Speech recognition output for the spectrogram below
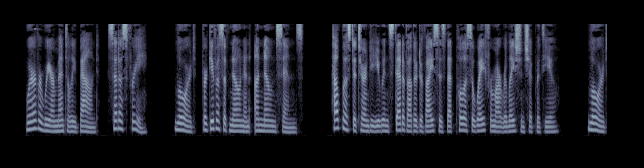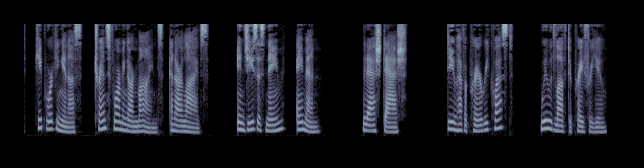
wherever we are mentally bound, set us free. Lord, forgive us of known and unknown sins. Help us to turn to you instead of other devices that pull us away from our relationship with you. Lord, keep working in us, transforming our minds and our lives. In Jesus' name, Amen. Dash dash. Do you have a prayer request? We would love to pray for you.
